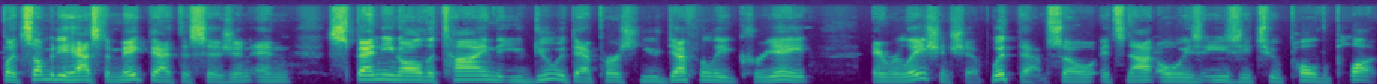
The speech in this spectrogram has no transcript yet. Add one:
but somebody has to make that decision. And spending all the time that you do with that person, you definitely create a relationship with them. So it's not always easy to pull the plug.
